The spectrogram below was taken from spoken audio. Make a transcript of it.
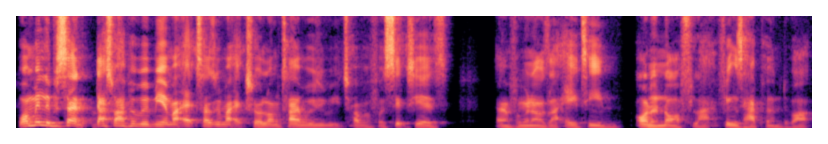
One million percent. That's what happened with me and my ex. I was with my ex for a long time. We were with each other for six years, um, from when I was like eighteen, on and off. Like things happened, but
